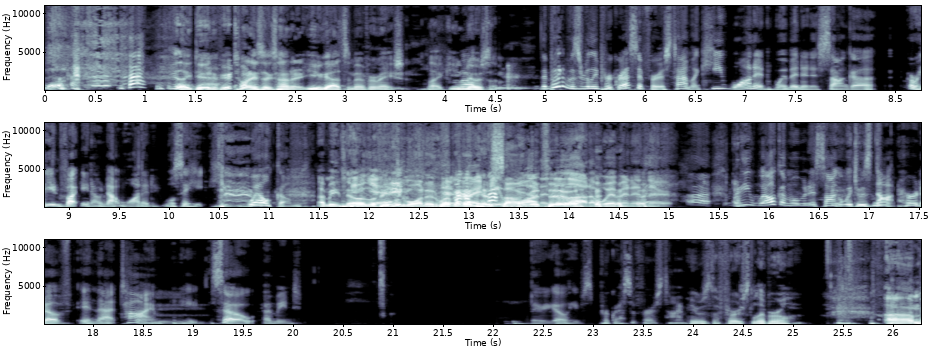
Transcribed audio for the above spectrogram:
So, I'd be like, dude, if you're 2600, you got some information. Like, you Well- know something. the Buddha was really progressive for his time. Like he wanted women in his sangha, or he invite, you know, not wanted. We'll say he he welcomed, I mean, Noah Yeah. Levine wanted women Right, in his he sangha too. A lot of women in there. uh, but he welcomed women in his sangha, which was not heard of in that time. And he, so I mean, there you go. He was progressive first time. He was the first liberal. um,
